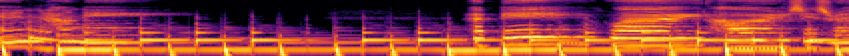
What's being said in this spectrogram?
and honey. A big white horse is red.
